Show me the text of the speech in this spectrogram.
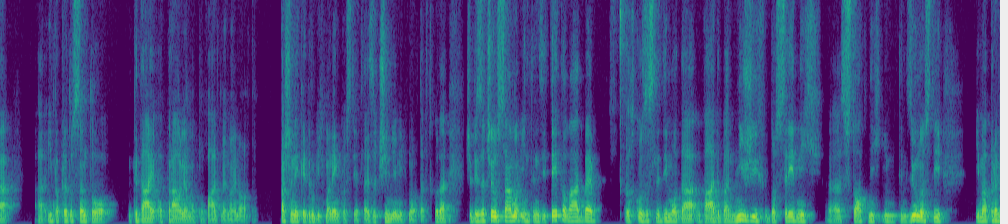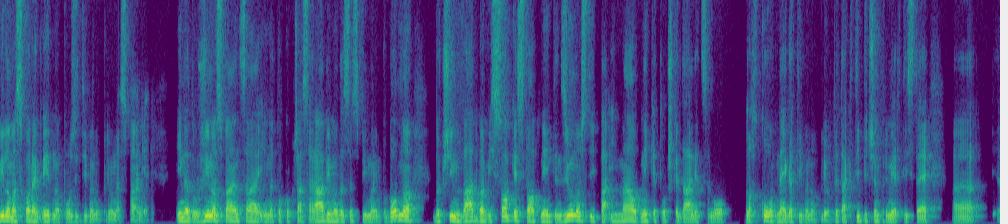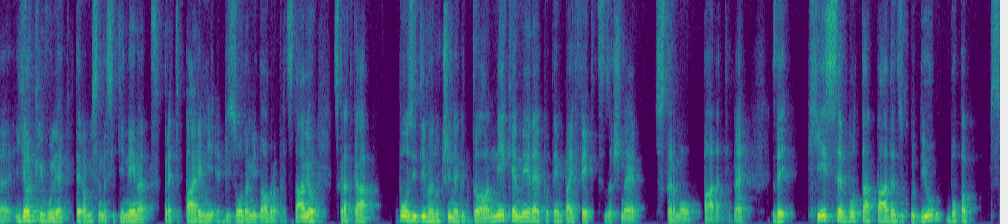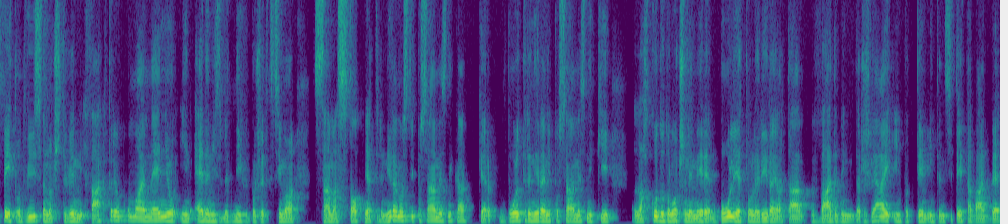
in pa predvsem to, kdaj opravljamo to vadbeno enoto. Pa še nekaj drugih malenkosti je tle začinjenih noter. Tako da, če bi začel samo intenziteto vadbe, lahko zasledimo, da vadba nižjih do srednjih stopnih intenzivnosti ima praviloma skoraj vedno pozitiven vpliv na spanje. In na dolžino spanca, in na to, koliko časa rabimo, da se spimo, in podobno. Dočim vadba visoke stopnje intenzivnosti pa ima od neke točke dalje celo lahko negativen vpliv. To je tak tipičen primer tiste uh, uh, J-krivulje, katero mislim, da si ti Nenad pred parimi epizodami dobro predstavil. Skratka, pozitiven učinek do neke mere, potem pa efekt začne strmo padati. Ne? Zdaj, kje se bo ta padec zgodil, bo pa spet odvisen od številnih faktorjev, po mojem mnenju, in eden izmed njih bo že recimo sama stopnja treniranosti posameznika, ker bolj trenirani posamezniki lahko do določene mere bolje tolerirajo ta vadbeni držljaj in potem intenziteta vadbe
